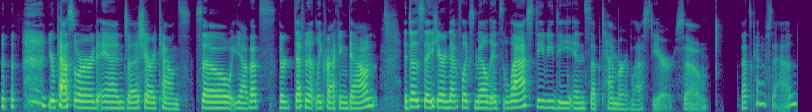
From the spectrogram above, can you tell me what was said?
your password and uh, share accounts. So, yeah, that's they're definitely cracking down. It does say here Netflix mailed its last DVD in September of last year. So, that's kind of sad.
